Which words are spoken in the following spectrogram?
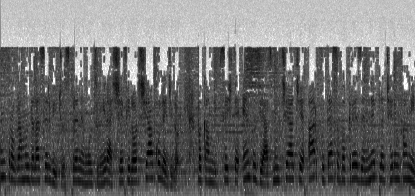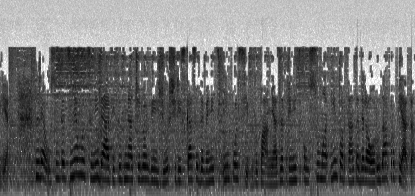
în programul de la serviciu spre nemulțumirea șefilor și a colegilor. Vă cam lipsește entuziasmul, ceea ce ar putea să vă creeze neplăceri în familie. Leu, sunteți nemulțumit de atitudinea celor din jur și riscați să deveniți impulsiv. După amiază primiți o sumă importantă de la o rudă apropiată.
